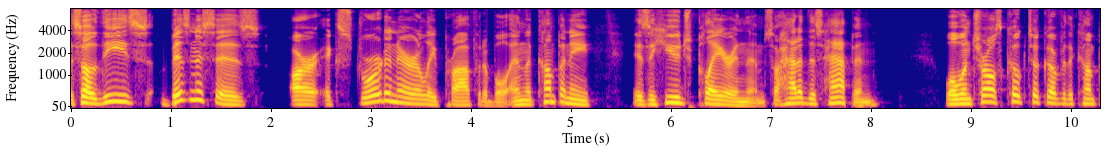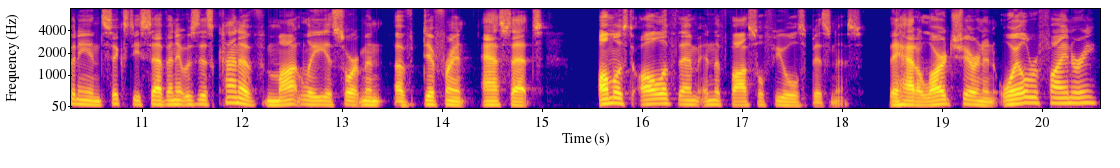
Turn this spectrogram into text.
So these businesses are extraordinarily profitable, and the company is a huge player in them. So, how did this happen? Well, when Charles Koch took over the company in 67, it was this kind of motley assortment of different assets, almost all of them in the fossil fuels business. They had a large share in an oil refinery.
